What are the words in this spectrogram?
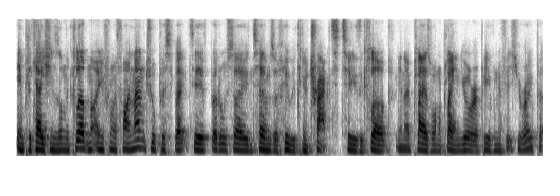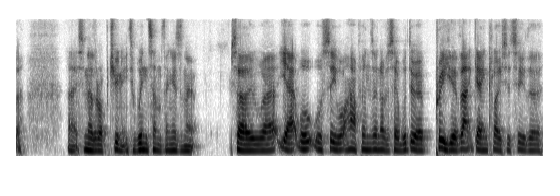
implications on the club, not only from a financial perspective, but also in terms of who we can attract to the club. You know, players want to play in Europe, even if it's Europa. Uh, it's another opportunity to win something, isn't it? So uh, yeah, we'll we'll see what happens, and obviously we'll do a preview of that game closer to the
